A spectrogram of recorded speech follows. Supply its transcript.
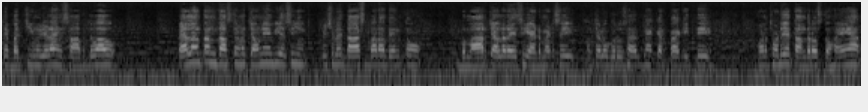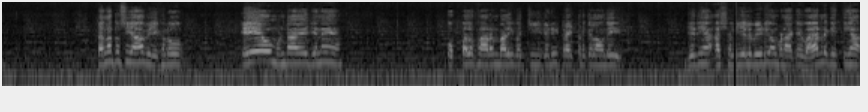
ਤੇ ਬੱਚੀ ਨੂੰ ਜਿਹੜਾ ਇਨਸਾਫ ਦਿਵਾਓ। ਪਹਿਲਾਂ ਤੁਹਾਨੂੰ ਦੱਸ ਦੇਣਾ ਚਾਹੁੰਦੇ ਆ ਵੀ ਅਸੀਂ ਪਿਛਲੇ 10-12 ਦਿਨ ਤੋਂ ਬਿਮਾਰ ਚੱਲ ਰਹੇ ਸੀ ਐਡਮਿਟ ਸੀ, ਪਰ ਚਲੋ ਗੁਰੂ ਸਾਹਿਬ ਨੇ ਕਿਰਪਾ ਕੀਤੀ, ਹੁਣ ਥੋੜੇ ਜਿਹਾ ਤੰਦਰੁਸਤ ਹੋਏ ਆ। ਪਹਿਲਾਂ ਤੁਸੀਂ ਆਹ ਵੇਖ ਲਓ, ਇਹ ਉਹ ਮੁੰਡਾ ਹੈ ਜਿਹਨੇ ਉੱਪਲ ਫਾਰਮ ਵਾਲੀ ਬੱਚੀ ਜਿਹੜੀ ਟਰੈਕਟਰ ਚਲਾਉਂਦੀ, ਜਿਹਦੀਆਂ ਅਸ਼ਲੀਲ ਵੀਡੀਓ ਬਣਾ ਕੇ ਵਾਇਰਲ ਕੀਤੀਆਂ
